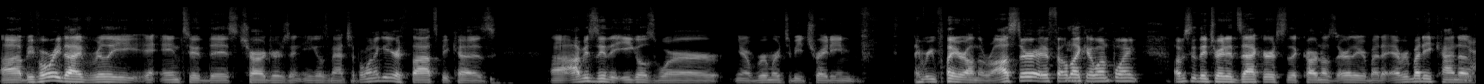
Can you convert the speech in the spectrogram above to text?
uh, before we dive really into this Chargers and Eagles matchup, I want to get your thoughts because uh, obviously the Eagles were, you know, rumored to be trading every player on the roster. It felt like at one point. Obviously, they traded Zach Ertz to the Cardinals earlier, but everybody kind of yeah.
